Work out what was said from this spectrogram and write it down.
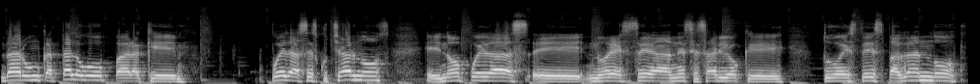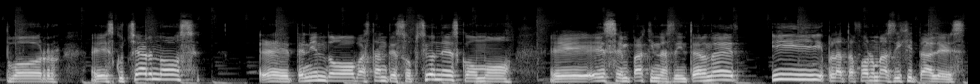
dar un catálogo para que puedas escucharnos y no puedas, eh, no sea necesario que tú estés pagando por escucharnos eh, teniendo bastantes opciones como es en páginas de internet y plataformas digitales.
